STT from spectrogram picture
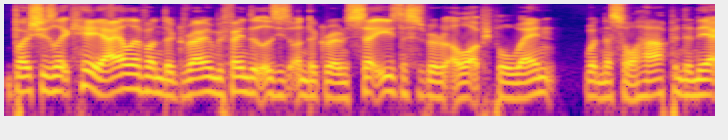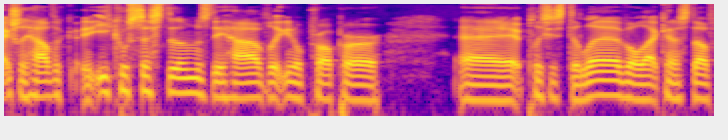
but she's like, hey, I live underground. We found out there's these underground cities. This is where a lot of people went when this all happened, and they actually have like ecosystems. They have like you know proper uh, places to live, all that kind of stuff.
